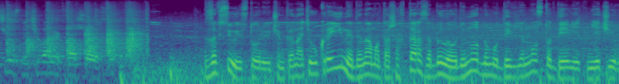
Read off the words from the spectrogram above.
честный человек нашелся. За всю історію чемпіонатів України Динамо та Шахтар забили один одному 99 м'ячів.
